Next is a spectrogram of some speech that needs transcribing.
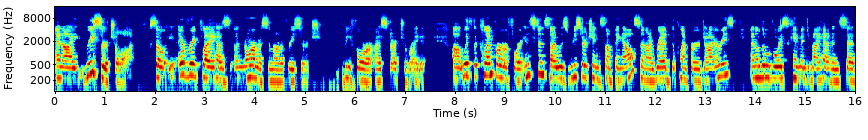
and I research a lot. So every play has enormous amount of research before I start to write it. Uh, with the Klemperer, for instance, I was researching something else and I read the Klemperer diaries and a little voice came into my head and said,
